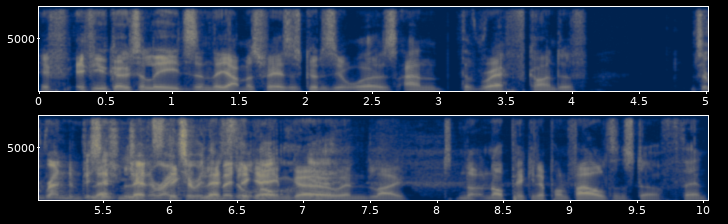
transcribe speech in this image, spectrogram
if if you go to Leeds and the atmosphere is as good as it was, and the ref kind of it's a random decision let, generator the, in the middle, the game not, go yeah. and like not not picking up on fouls and stuff, then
